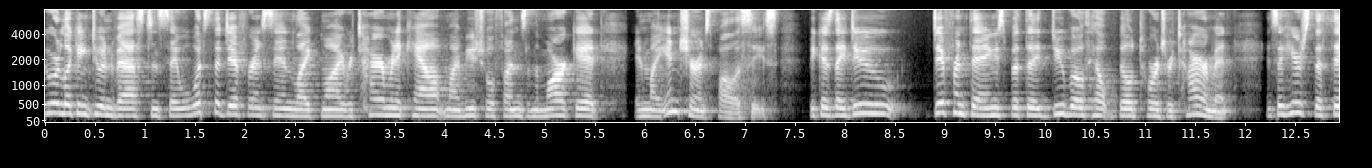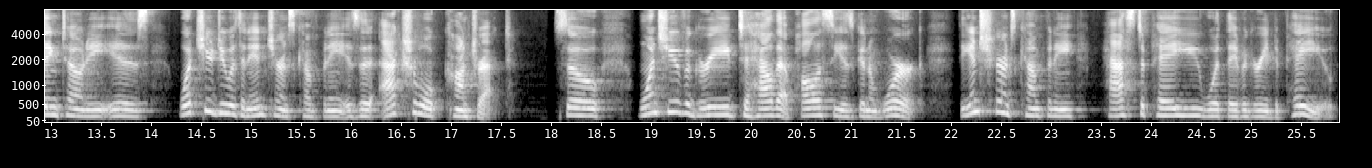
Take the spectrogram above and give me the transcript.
who are looking to invest and say, well, what's the difference in like my retirement account, my mutual funds in the market, and my insurance policies? Because they do different things, but they do both help build towards retirement. And so here's the thing, Tony, is what you do with an insurance company is an actual contract. So once you've agreed to how that policy is going to work, the insurance company has to pay you what they've agreed to pay you.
